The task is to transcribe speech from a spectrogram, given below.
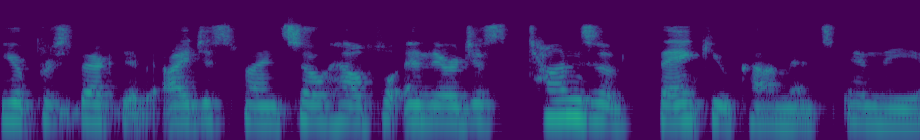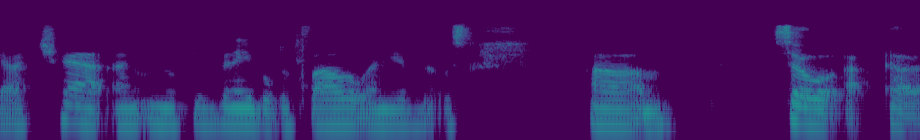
your perspective, I just find so helpful. And there are just tons of thank you comments in the uh, chat. I don't know if you've been able to follow any of those. Um, so uh,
